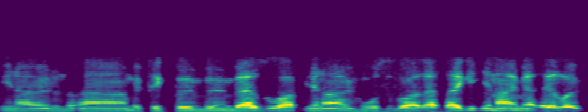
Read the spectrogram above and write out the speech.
you know, and um, we picked Boom Boom Basil up. You know, horses like that. They get your name out there, Luke.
